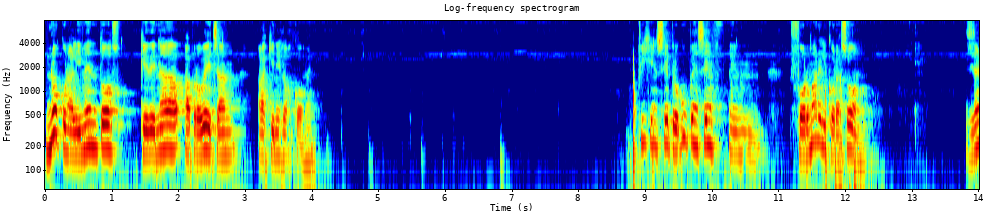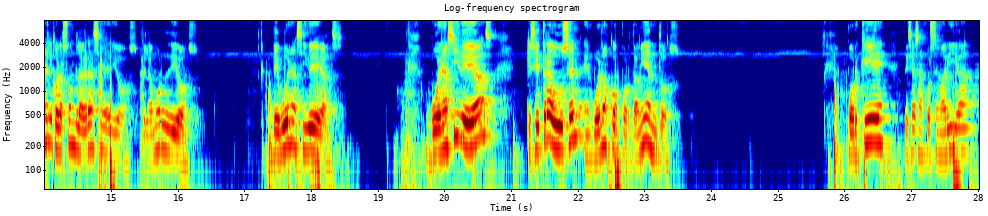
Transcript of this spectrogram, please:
no con alimentos que de nada aprovechan a quienes los comen. Fíjense, preocúpense en, formar el corazón, llenar el corazón de la gracia de Dios, del amor de Dios, de buenas ideas. Buenas ideas que se traducen en buenos comportamientos. ¿Por qué, decía San José María,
